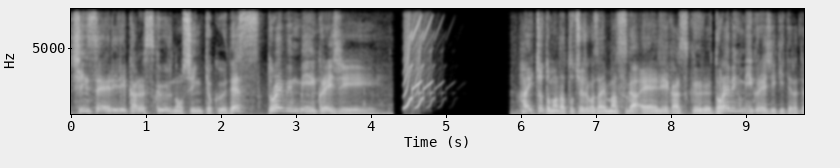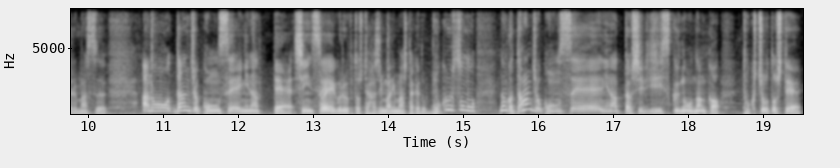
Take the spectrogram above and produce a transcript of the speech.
新生リリカルスクールの新曲です「Driving Me Crazy」はい、ちょっとまだ途中でございますが、えー、リリカルスクール、ドライビング・ミー・クレイジー聞いていただいております。あの、男女混成になって、新生グループとして始まりましたけど、僕、その、なんか男女混成になったシリスクのなんか特徴として、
